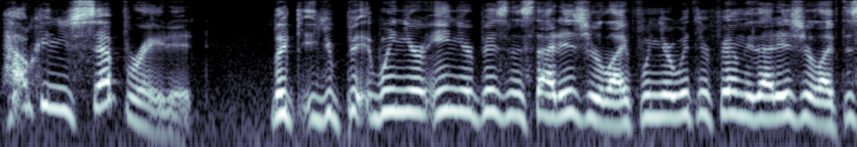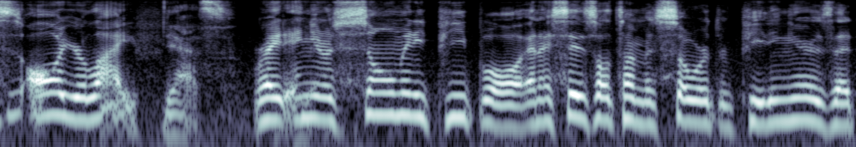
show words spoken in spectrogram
how can you separate it? Like you, when you're in your business, that is your life. When you're with your family, that is your life. This is all your life, yes. right? And you know, so many people, and I say this all the time. It's so worth repeating here. Is that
